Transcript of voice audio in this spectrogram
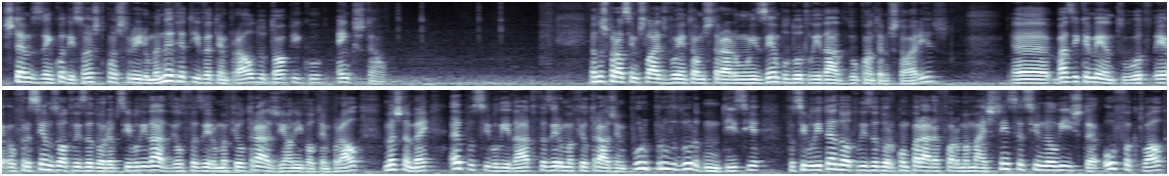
estamos em condições de construir uma narrativa temporal do tópico em questão. Nos próximos slides vou então mostrar um exemplo de utilidade do Conta-me Histórias. Uh, basicamente, é, oferecemos ao utilizador a possibilidade de ele fazer uma filtragem ao nível temporal, mas também a possibilidade de fazer uma filtragem por provedor de notícia, possibilitando ao utilizador comparar a forma mais sensacionalista ou factual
